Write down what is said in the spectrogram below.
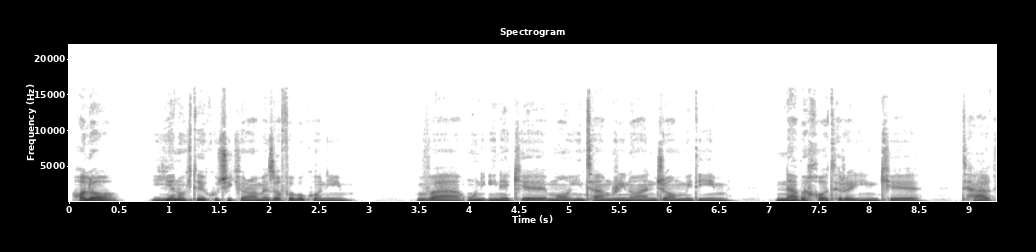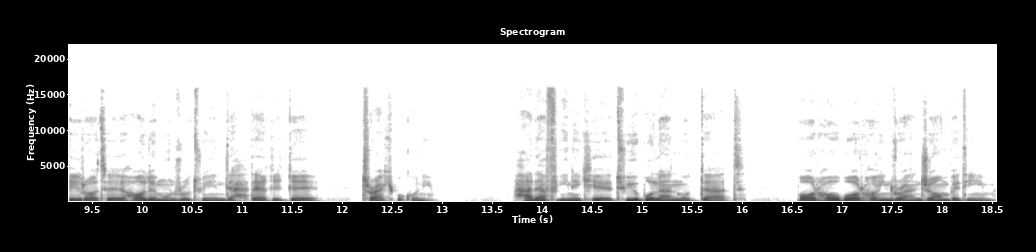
حالا یه نکته کوچیکی رو هم اضافه بکنیم و اون اینه که ما این تمرین رو انجام میدیم نه به خاطر اینکه تغییرات حالمون رو تو این ده دقیقه ترک بکنیم هدف اینه که توی بلند مدت بارها و بارها این رو انجام بدیم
